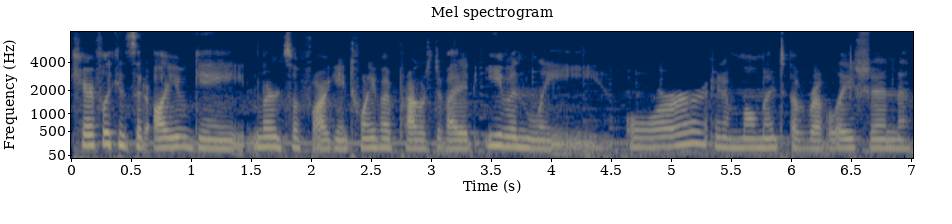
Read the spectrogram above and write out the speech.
Carefully consider all you've gained, learned so far. Gain 25 progress divided evenly. Or, in a moment of revelation,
